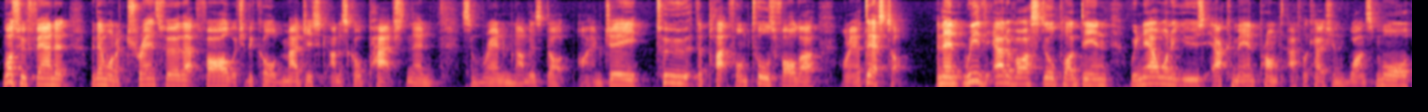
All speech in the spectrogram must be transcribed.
Once we've found it, we then want to transfer that file, which will be called magisk underscore patched and then some random numbers.img to the platform tools folder on our desktop. And then with out our device still plugged in, we now want to use our command prompt application once more,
